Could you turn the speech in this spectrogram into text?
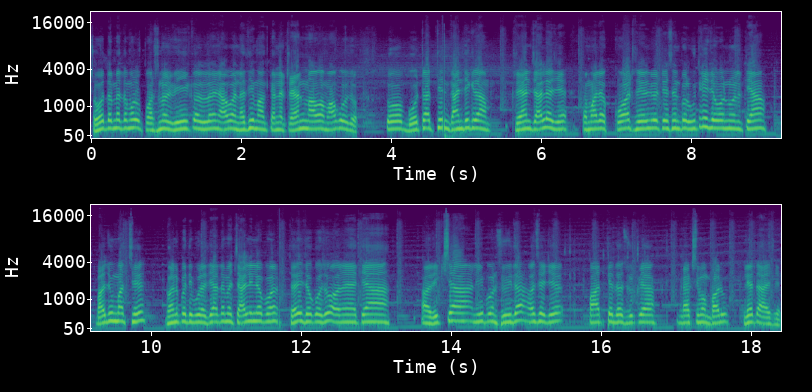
જો તમે તમારું પર્સનલ વ્હીકલ લઈને આવવા નથી માંગતા અને ટ્રેનમાં આવવા માંગો છો, તો બોટાદથી ગાંધીગ્રામ ટ્રેન ચાલે છે. તમારે કોટ રેલવે સ્ટેશન પર ઉતરી જવાનું અને ત્યાં બાજુમાં જ છે ગણપતિપુરા. ત્યાં તમે ચાલીને પણ જઈ શકો છો અને ત્યાં રિક્ષાની પણ સુવિધા હશે જે પાંચ કે દસ રૂપિયા મેક્સિમમ ભાડું લેતા હશે.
